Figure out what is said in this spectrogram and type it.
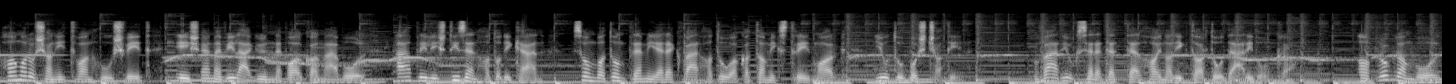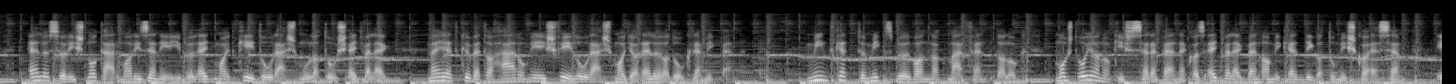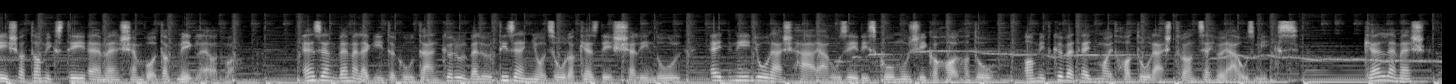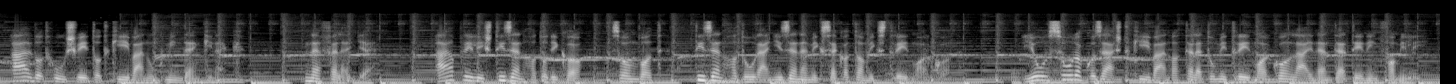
Hamarosan itt van húsvét, és eme világünnep alkalmából, április 16-án, szombaton premierek várhatóak a Tamix Trademark, YouTube-os csatin. Várjuk szeretettel hajnalig tartó dáridónkra. A programból először is Notár Mari zenéjéből egy majd két órás mulatós egyveleg, melyet követ a három és fél órás magyar előadók remikben. Mindkettő mixből vannak már fent dalok, most olyanok is szerepelnek az egyvelegben amik eddig a Tumiska SM és a Tamix TM-en sem voltak még leadva. Ezen bemelegítők után körülbelül 18 óra kezdéssel indul, egy 4 órás H-House diszkó muzsika hallható, amit követ egy majd 6 órás trance mix. Kellemes, áldott húsvétot kívánunk mindenkinek. Ne feledje! Április 16-a, szombat, 16 órányi zenemixek a Tamix Trademarkon. Jó szórakozást kíván a Teletumi Trademark Online Entertaining Family.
